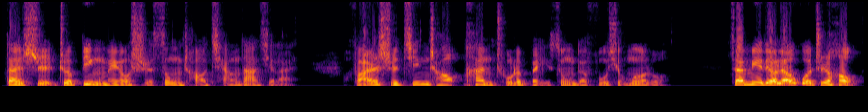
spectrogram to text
但是这并没有使宋朝强大起来，反而使金朝看出了北宋的腐朽没落。在灭掉辽国之后，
